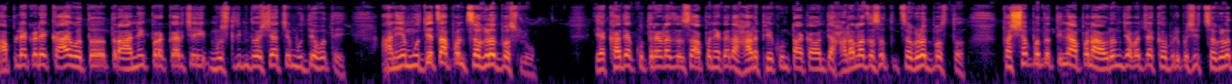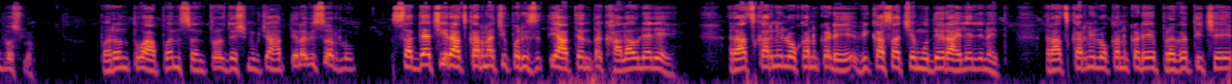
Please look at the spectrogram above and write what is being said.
आपल्याकडे काय होतं? तर अनेक प्रकारचे मुस्लिम द्वेषाचे मुद्दे होते. आणि या मुद्देचं आपण चघळत बसलो. एखाद्या कुत्र्याला जसं आपण एखादं हाड फेकून टाकावं आणि त्या हाडाला जसं चघळत बसतं तशा पद्धतीने आपण औरंगजेबाच्या कबरीपाशी चघळत बसलो. परंतु आपण संतोष देशमुखच्या हत्येला विसरलो. सध्याची राजकारणाची परिस्थिती अत्यंत खालावलेली आहे. राजकारणी लोकांकडे विकासाचे मुद्दे राहिलेले नाहीत. राजकारणी लोकांकडे प्रगतीचे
